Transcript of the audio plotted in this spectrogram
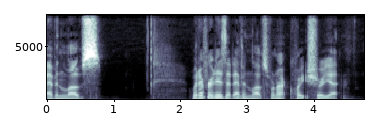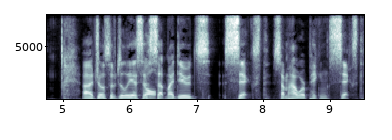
Evan loves whatever it is that Evan loves. We're not quite sure yet. Uh, Joseph Delia says, "Sup, my dudes sixth. Somehow we're picking sixth.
